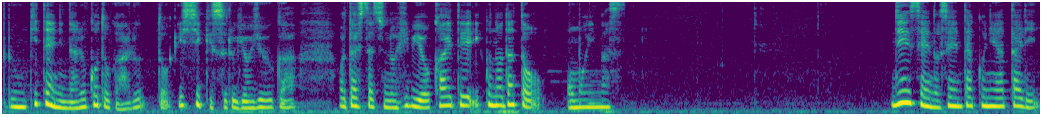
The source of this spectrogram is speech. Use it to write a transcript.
分岐点になることがあると意識する余裕が私たちの日々を変えていくのだと思います。人生の選択にあたり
